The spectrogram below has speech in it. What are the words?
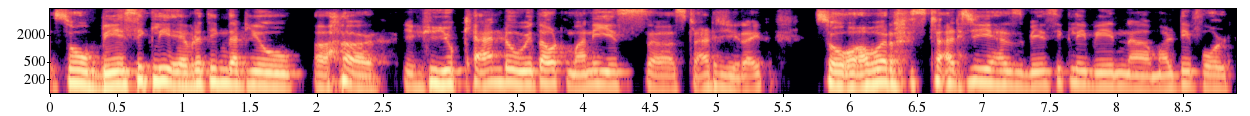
So basically everything that you uh, you can do without money is uh, strategy right? So our strategy has basically been uh, multifold.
